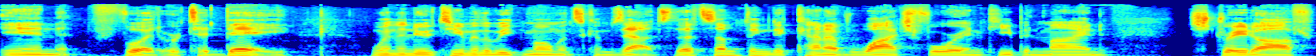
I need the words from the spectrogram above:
in FUT or today when the new team of the week moments comes out. So that's something to kind of watch for and keep in mind straight off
